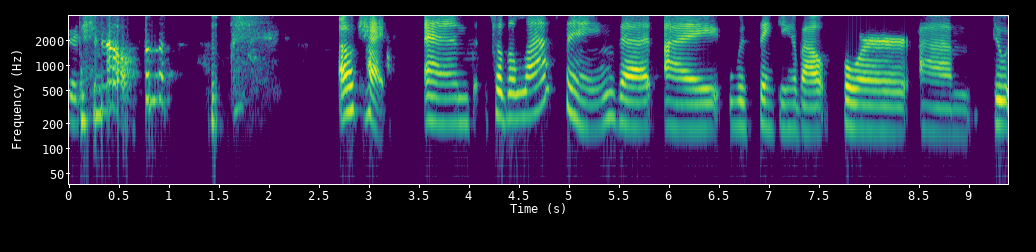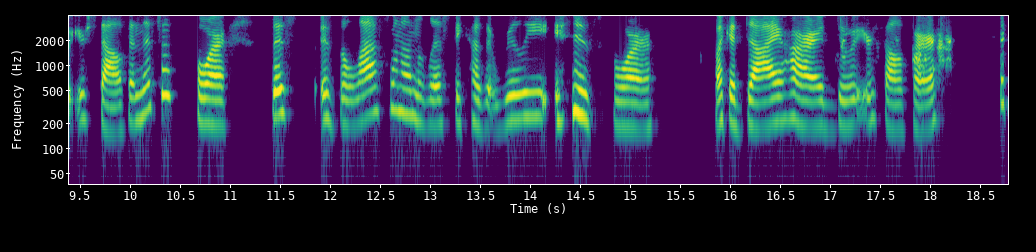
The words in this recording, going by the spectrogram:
Good to know. okay. And so the last thing that I was thinking about for um, do it yourself, and this is for this is the last one on the list because it really is for like a die-hard do-it-yourselfer.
